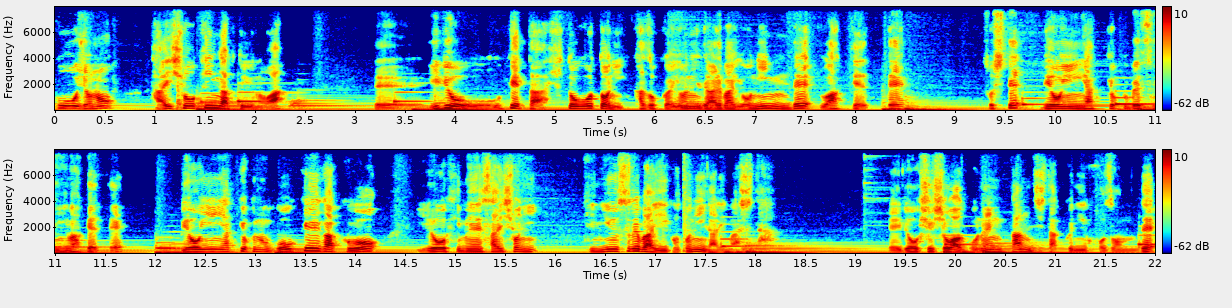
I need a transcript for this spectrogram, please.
控除の対象金額というのは、えー、医療を受けた人ごとに家族が4人であれば4人で分けて、そして病院薬局別に分けて、病院薬局の合計額を医療費明細書に記入すればいいことになりました。えー、領収書は5年間自宅に保存で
